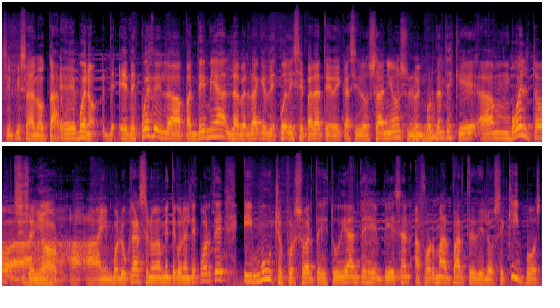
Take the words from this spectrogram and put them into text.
se empieza a notar. Eh, bueno, después de la pandemia, la verdad que después de ese parate de casi dos años, lo importante es que han vuelto a, a, involucrarse nuevamente con el deporte y muchos, por suerte, estudiantes empiezan a formar parte de los equipos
